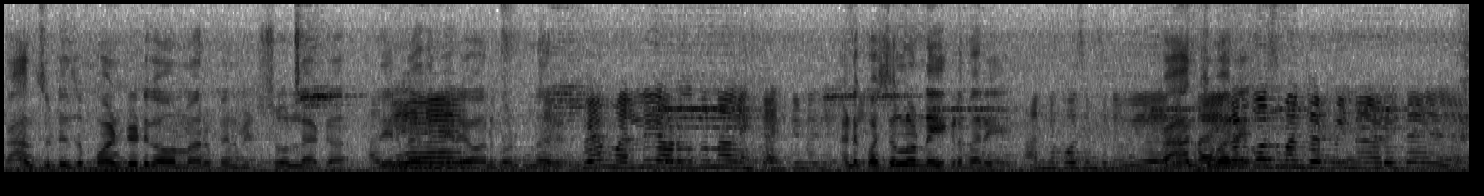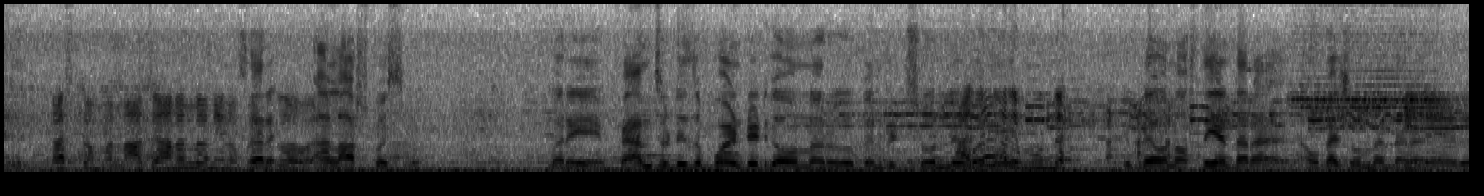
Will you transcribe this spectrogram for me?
Fans డిసప్పాయింటెడ్గా ఉన్నారు బెనిఫిట్ షో లేక. దీని మీద మీరే అనుకుంటున్నారు మళ్ళీ అడుగుతున్నాను కంటిన్యూ అంటే క్వశ్చన్లు ఉన్నాయి ఇక్కడ మరి. అన్ని క్వశ్చన్స్ మరి. కోసం అని చెప్పి అడిగితే కష్టం మరి నా ఛానల్లో నేను సరే లాస్ట్ క్వశ్చన్ మరి ఫ్యాన్స్ డిసప్పాయింటెడ్గా ఉన్నారు బెనిఫిట్ షోలు లేవు అని. ఇప్పుడు ఏమన్నా వస్తాయి అంటారా? అవకాశం ఉందంటారా? లేదు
